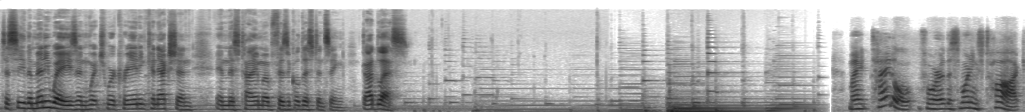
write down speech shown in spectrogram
to see the many ways in which we're creating connection in this time of physical distancing. God bless. My title for this morning's talk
